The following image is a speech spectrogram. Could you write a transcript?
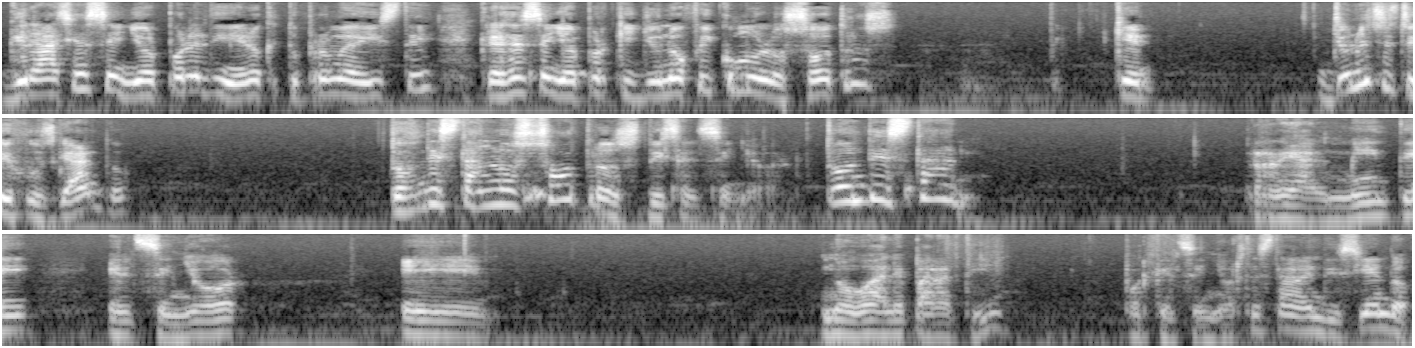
gracias Señor por el dinero que tú prometiste, gracias Señor porque yo no fui como los otros, que yo no te estoy juzgando. ¿Dónde están los otros? Dice el Señor. ¿Dónde están? ¿Realmente el Señor eh, no vale para ti? Porque el Señor te está bendiciendo.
